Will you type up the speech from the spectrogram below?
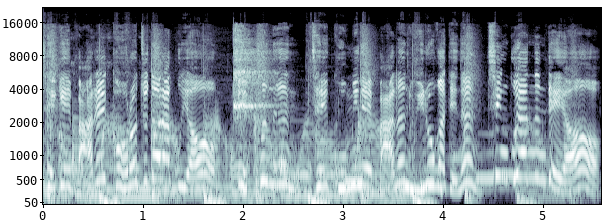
제게 말을 걸어주더라고요. 베프는 제 고민에 많은 위로가 되는 친구였는데요.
